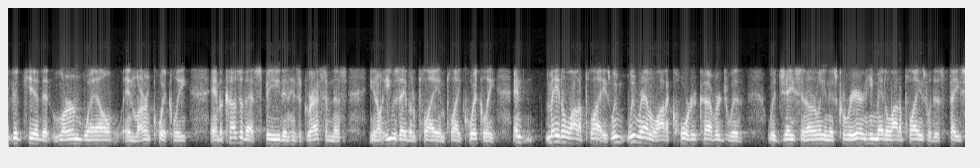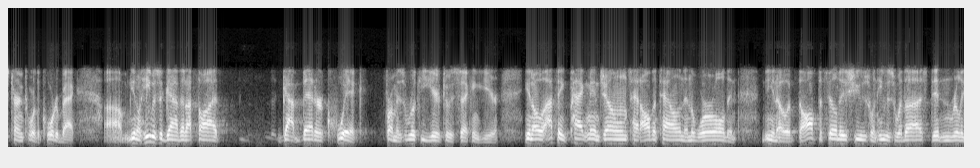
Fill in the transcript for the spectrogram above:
good kid that learned well and learned quickly. And because of that speed and his aggressiveness, you know, he was able to play and play quickly and made a lot of plays. We we ran a lot of quarter coverage with with Jason early in his career, and he made a lot of plays with his face turned toward the quarterback. Um, you know, he was a guy that I thought got better quick from his rookie year to his second year. You know, I think Pac-Man Jones had all the talent in the world, and you know, if the off-the-field issues when he was with us didn't really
